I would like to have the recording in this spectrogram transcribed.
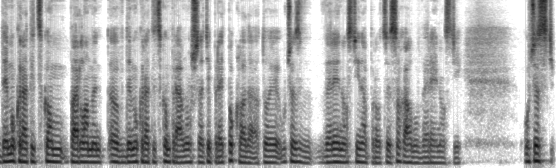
demokratickom, parlament, v demokratickom právnom štáte predpokladá, a to je účasť verejnosti na procesoch alebo verejnosti. Účasť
